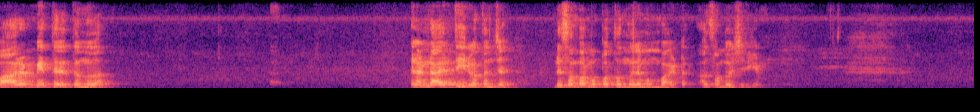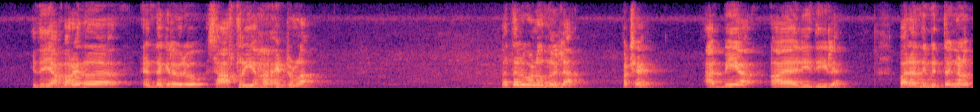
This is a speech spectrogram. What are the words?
പാരമ്യത്തിലെത്തുന്നത് രണ്ടായിരത്തി ഇരുപത്തഞ്ച് ഡിസംബർ മുപ്പത്തൊന്നിന് മുമ്പായിട്ട് അത് സംഭവിച്ചിരിക്കും. ഇത് ഞാൻ പറയുന്നത് എന്തെങ്കിലും ഒരു ശാസ്ത്രീയമായിട്ടുള്ള തെളിവുകളൊന്നുമില്ല പക്ഷേ ആത്മീയമായ രീതിയിൽ പല നിമിത്തങ്ങളും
